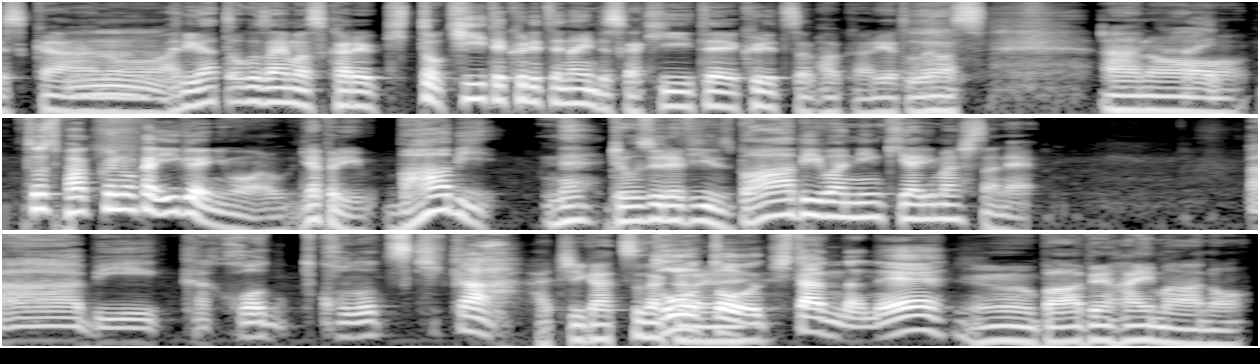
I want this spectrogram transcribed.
ですが、あの、ありがとうございます。彼、きっと聞いてくれてないんですが、聞いてくれてたパックンありがとうございます。あの、はいそしてパックンの回以外にも、やっぱりバービー、ね、上手 reviews、バービーは人気ありましたね。バービーかここの月か8月だから、ね。とうとう来たんだねうん、バーベンハイマーの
